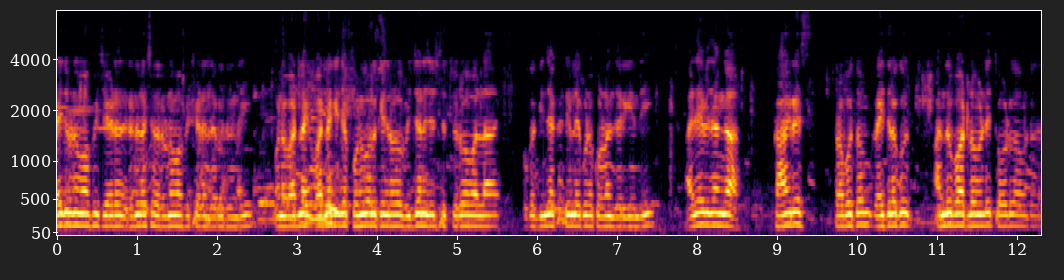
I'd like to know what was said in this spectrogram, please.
రైతు రుణమాఫీ చేయడం రెండు లక్షల రుణమాఫీ చేయడం జరుగుతుంది. మన వడ్ల వడ్ల గింజ కొనుగోలు కేంద్రంలో విజ్ఞానం చేసిన చొరవ వల్ల ఒక గింజ కఠిన లేకుండా కొనడం జరిగింది. అదేవిధంగా కాంగ్రెస్ ప్రభుత్వం రైతులకు అందుబాటులో ఉండి తోడుగా ఉంటుంది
